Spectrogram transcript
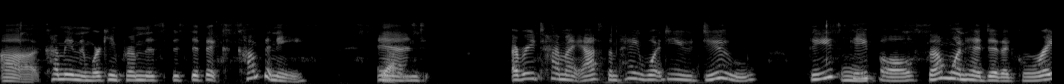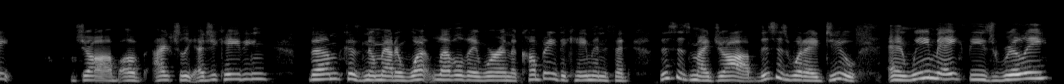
uh, coming and working from this specific company. And every time I asked them, hey, what do you do? These Mm. people, someone had did a great job of actually educating them because no matter what level they were in the company, they came in and said, This is my job. This is what I do. And we make these really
